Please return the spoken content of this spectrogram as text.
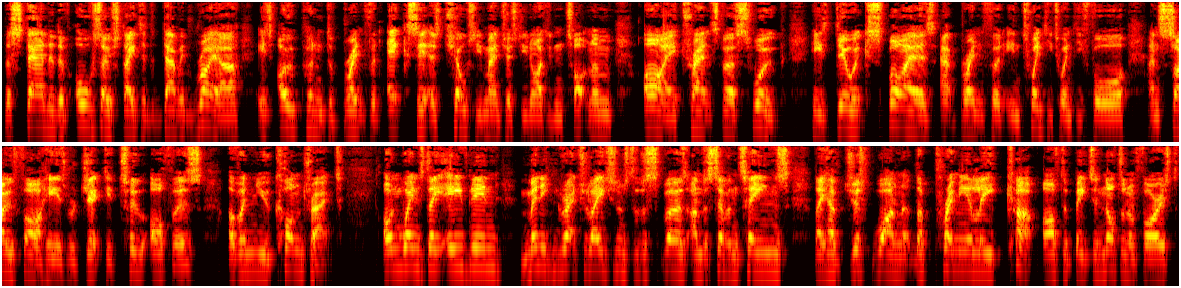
The Standard have also stated that David Raya is open to Brentford exit as Chelsea, Manchester United and Tottenham eye transfer swoop. His deal expires expires at Brentford in 2024, and so far he has rejected two offers of a new contract. On Wednesday evening, many congratulations to the Spurs under 17s. They have just won the Premier League Cup after beating Nottingham Forest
